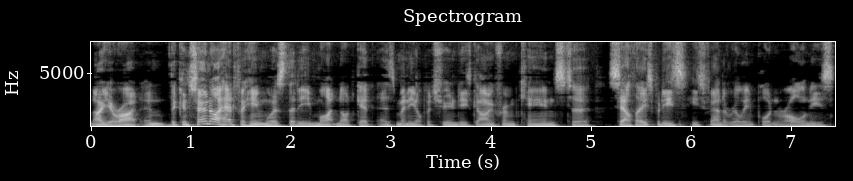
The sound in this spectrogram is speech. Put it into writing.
No, you're right. And the concern I had for him was that he might not get as many opportunities going from Cairns to Southeast, but he's he's found a really important role and he's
